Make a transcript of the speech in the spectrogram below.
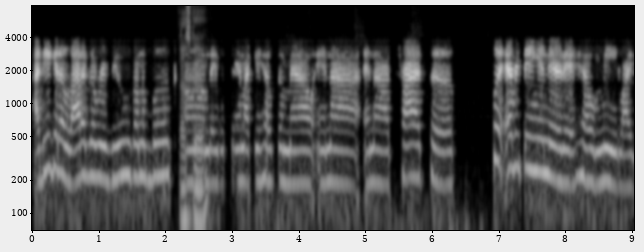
I did get a lot of good reviews on the book. That's um, good. they were saying like it helped them out, and I and I tried to put everything in there that helped me, like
